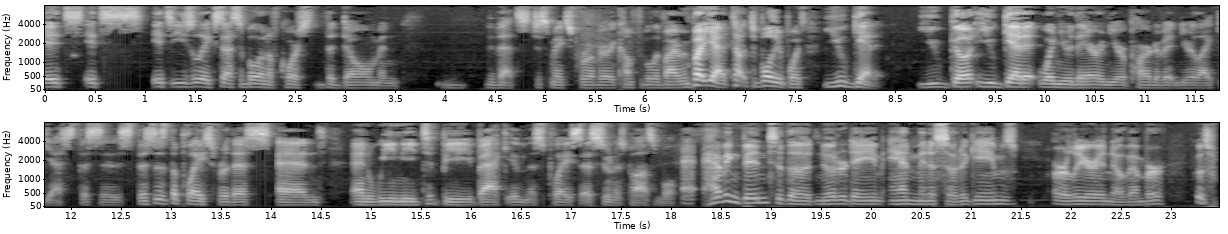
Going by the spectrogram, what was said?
it's it's it's easily accessible, and of course the dome and that's just makes for a very comfortable environment. But yeah, to, to both your points, you get it. You go, you get it when you're there and you're a part of it, and you're like, yes, this is this is the place for this, and and we need to be back in this place as soon as possible. Having been to the Notre Dame and Minnesota games earlier in November, it was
